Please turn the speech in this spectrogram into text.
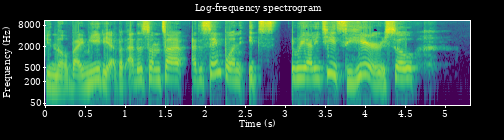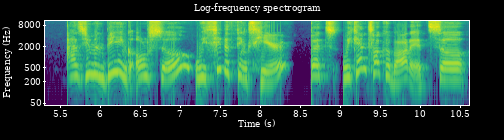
you know, by media. But at the same time, at the same point, it's reality. It's here. So as human being, also we see the things here, but we can't talk about it. So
